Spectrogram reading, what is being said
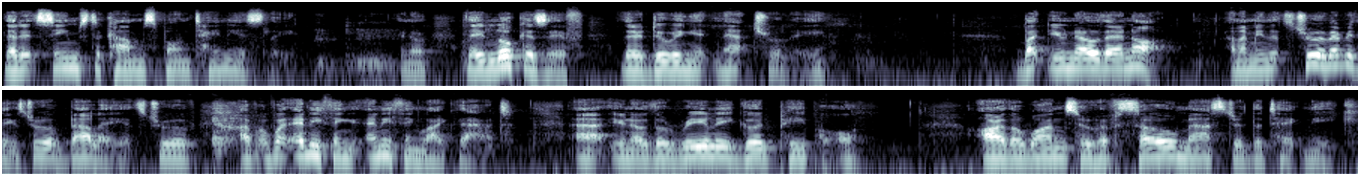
that it seems to come spontaneously. You know, they look as if they're doing it naturally, but you know they're not. And I mean, it's true of everything. It's true of ballet. It's true of, of, of anything, anything like that. Uh, you know, the really good people are the ones who have so mastered the technique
